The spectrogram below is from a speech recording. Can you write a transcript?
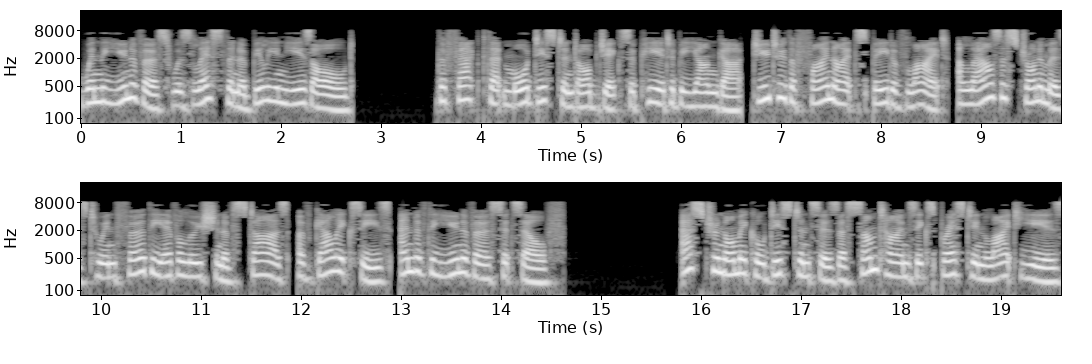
when the universe was less than a billion years old. The fact that more distant objects appear to be younger, due to the finite speed of light, allows astronomers to infer the evolution of stars, of galaxies, and of the universe itself. Astronomical distances are sometimes expressed in light years,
